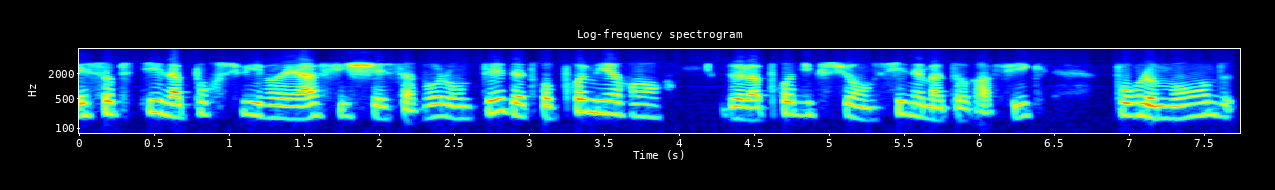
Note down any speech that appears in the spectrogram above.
et s'obstine à poursuivre et à afficher sa volonté d'être au premier rang de la production cinématographique pour le monde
